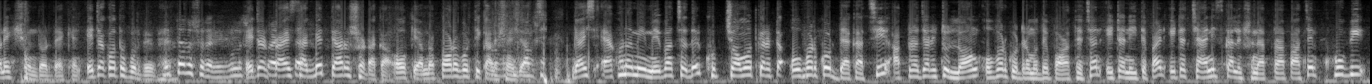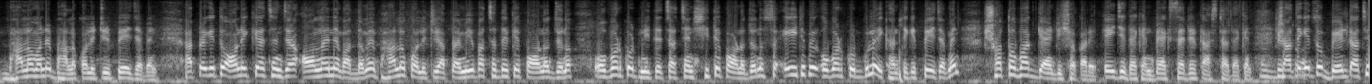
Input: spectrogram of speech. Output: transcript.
অনেক সুন্দর দেখেন। এটা কত পড়বে ভাই? এটার প্রাইস থাকবে তেরোশো টাকা। ওকে আমরা পরবর্তী কালেকশনে যাচ্ছি। গাইস এখন আমি মেয়ে বাচ্চাদের খুব চমৎকার একটা ওভারকোট দেখাচ্ছি। আপনারা যারা একটু লং ওভারকোটের মধ্যে পড়াতে চান এটা নিতে পারেন। এটা চাইনিজ কালেকশন আপনারা পাচ্ছেন। খুবই ভালো মানের ভালো কোয়ালিটির পেয়ে যাবেন। আপনারা কিন্তু অনেকে আছেন যারা অনলাইনের মাধ্যমে ভালো কোয়ালিটির আপনার মেয়ে বাচ্চাদেরকে পড়ানোর জন্য ওভারকোট নিতে চাচ্ছেন শীতে পড়ানোর জন্য। সো এই টাইপের ওভারকোটগুলো এখান থেকে পেয়ে যাবেন শতভাগ গ্যারান্টি সহকারে। এই যে দেখেন ব্যাক সাইডের কাজটা দেখেন। সাথে কিন্তু বেল্ট আছে।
